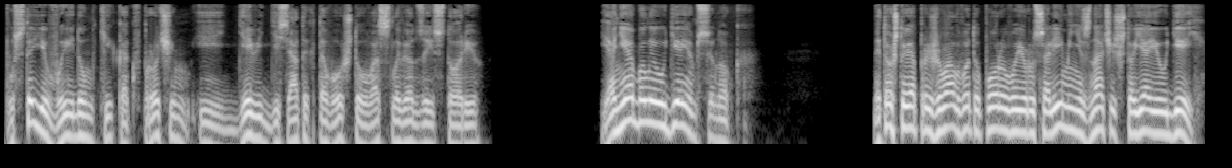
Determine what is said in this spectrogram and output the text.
Пустые выдумки, как, впрочем, и девять десятых того, что у вас слывет за историю. Я не был иудеем, сынок. И то, что я проживал в эту пору в Иерусалиме, не значит, что я иудей.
